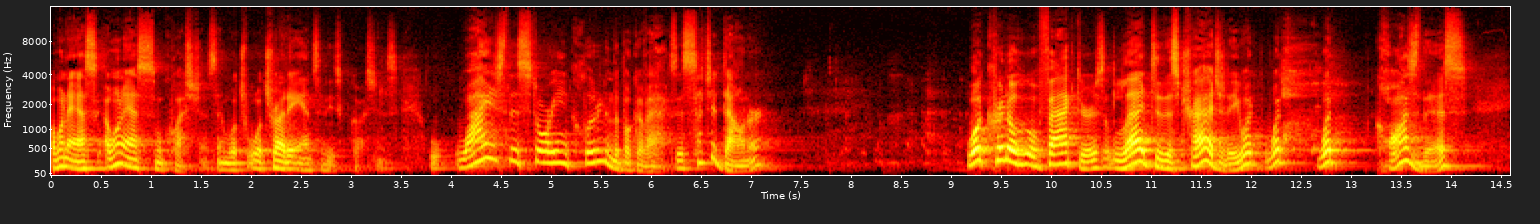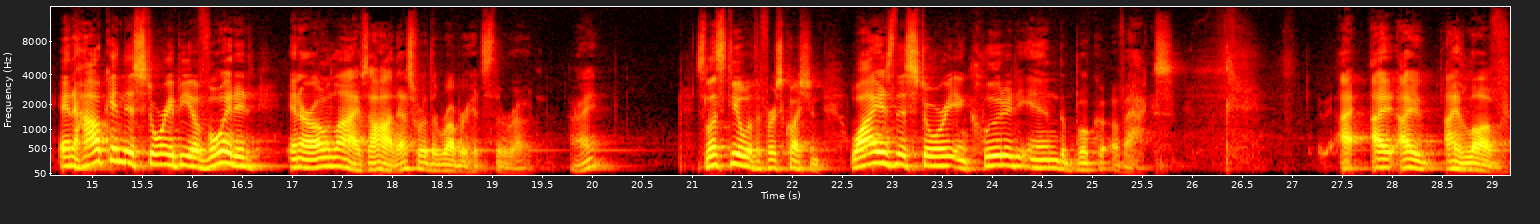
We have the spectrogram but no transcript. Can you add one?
I want to ask, I want to ask some questions, and we'll, we'll try to answer these questions. Why is this story included in the book of Acts? It's such a downer. What critical factors led to this tragedy? What, what, what caused this? And how can this story be avoided in our own lives? Ah, that's where the rubber hits the road. All right? So let's deal with the first question. Why is this story included in the book of Acts? I, I, I, love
